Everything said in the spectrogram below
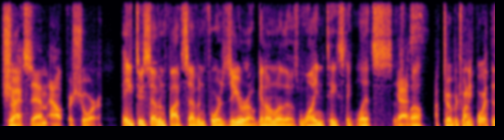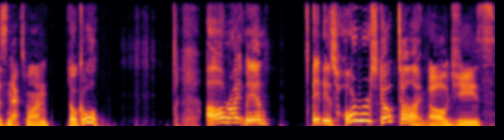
Check Nice. them out for sure. 827 5740. Get on one of those wine tasting lists as Yes, well. October twenty fourth is the next one. Oh, cool. All right, man. It is horoscope time. Oh, geez.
